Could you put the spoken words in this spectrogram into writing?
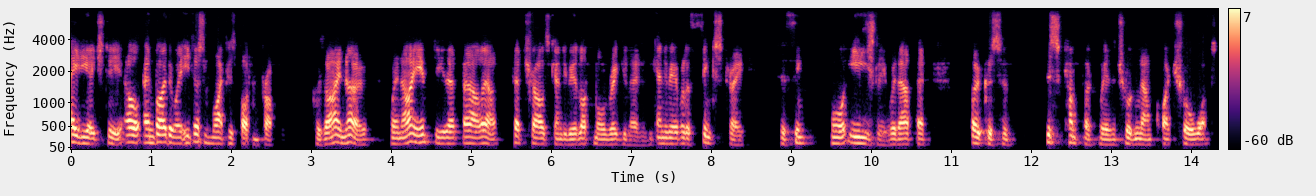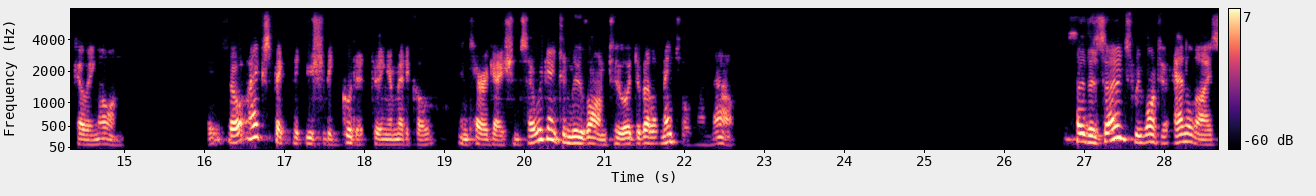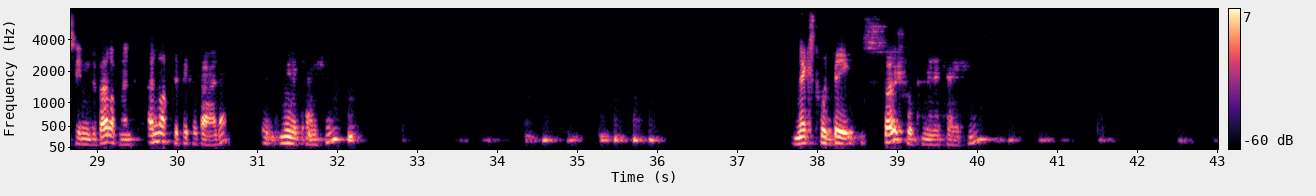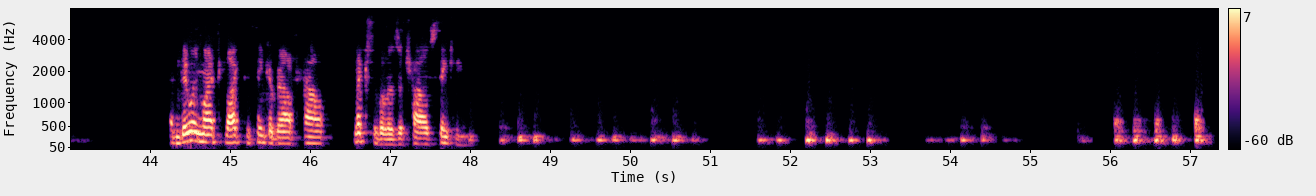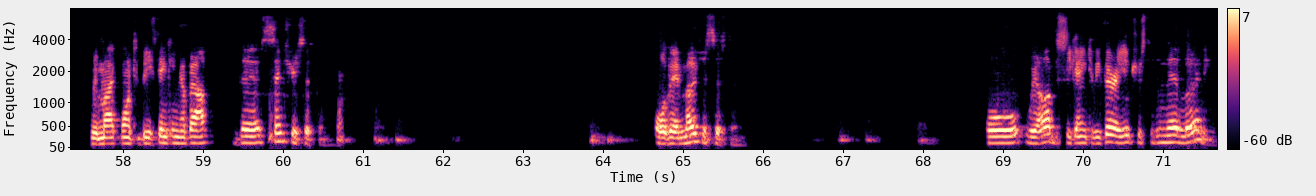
ADHD. Oh, and by the way, he doesn't wipe his bottom properly. Because I know when I empty that bowel out, that child's going to be a lot more regulated. They're going to be able to think straight, to think more easily without that focus of discomfort where the children aren't quite sure what's going on. So I expect that you should be good at doing a medical interrogation. So we're going to move on to a developmental one now. So the zones we want to analyze in development are not difficult either. communication. Next would be social communication. And then we might like to think about how flexible is a child's thinking. We might want to be thinking about their sensory system or their motor system. Or we're obviously going to be very interested in their learning.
